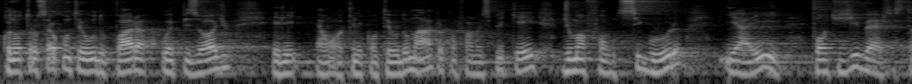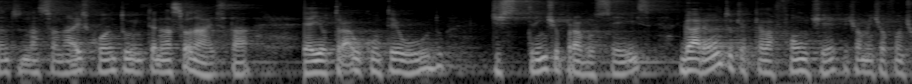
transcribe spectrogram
quando eu trouxer o conteúdo para o episódio, ele é um, aquele conteúdo macro, conforme eu expliquei, de uma fonte segura, e aí fontes diversas, tanto nacionais quanto internacionais, tá? E aí eu trago conteúdo, destrincho para vocês, garanto que aquela fonte é efetivamente uma fonte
